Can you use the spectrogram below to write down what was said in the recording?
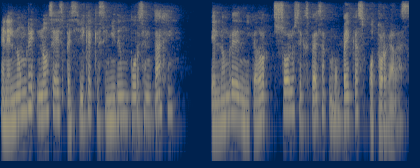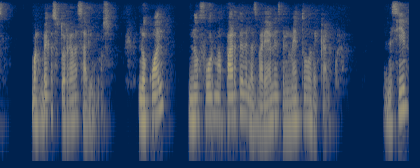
En el nombre no se especifica que se mide un porcentaje, el nombre del indicador solo se expresa como becas otorgadas. Bueno, becas otorgadas a alumnos, lo cual no forma parte de las variables del método de cálculo. Es decir,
